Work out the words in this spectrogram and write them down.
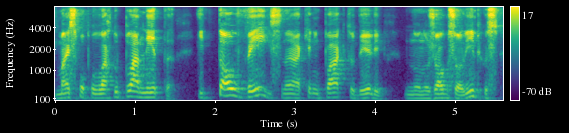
mais popular do planeta. E talvez né, aquele impacto dele no, nos Jogos Olímpicos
